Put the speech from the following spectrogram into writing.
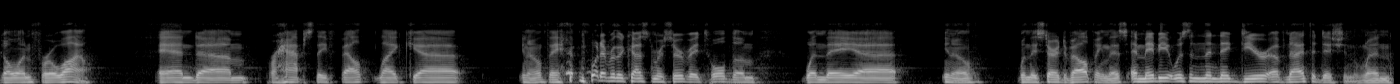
going for a while. And um, perhaps they felt like, uh, you know, they whatever their customer survey told them when they, uh, you know, when they started developing this. And maybe it was in the nadir of ninth edition when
